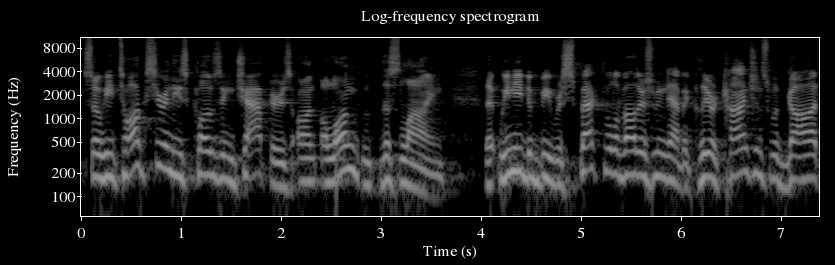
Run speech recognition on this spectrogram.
So, he talks here in these closing chapters on along this line that we need to be respectful of others. We need to have a clear conscience with God.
